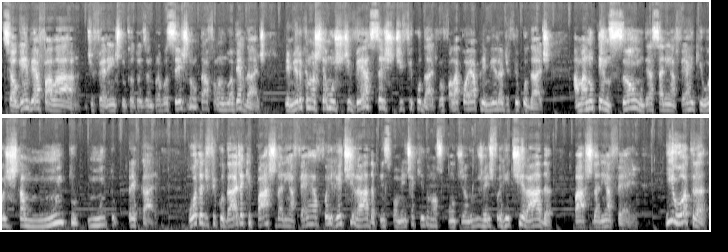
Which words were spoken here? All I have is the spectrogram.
Se alguém vier falar diferente do que eu estou dizendo para vocês, não está falando a verdade. Primeiro que nós temos diversas dificuldades. Vou falar qual é a primeira dificuldade. A manutenção dessa linha férrea que hoje está muito, muito precária. Outra dificuldade é que parte da linha férrea foi retirada, principalmente aqui do nosso ponto de Angra dos Reis, foi retirada parte da linha férrea. E outra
